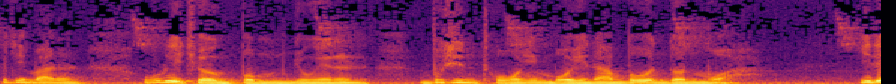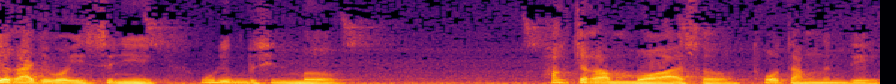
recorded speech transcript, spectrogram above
하지만은 우리 정법 중에는 무슨 돈이 모이나 뭔 돈 모아. 이래 가지고 있으니 우리 무슨 뭐 학자가 모아서 도 닦는데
